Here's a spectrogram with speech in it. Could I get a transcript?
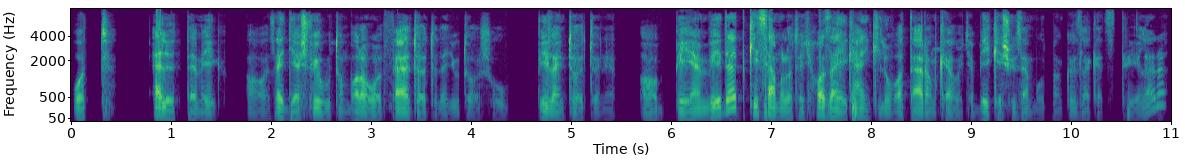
ott előtte még az egyes főúton valahol feltöltöd egy utolsó villanytöltőnél a BMW-det, kiszámolod, hogy hazáig hány kilowatt áram kell, hogyha békés üzemmódban közlekedsz trélerre,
